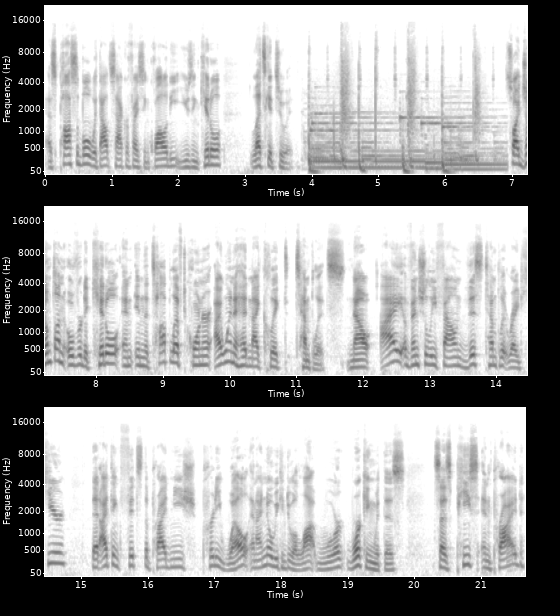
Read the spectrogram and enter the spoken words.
as possible without sacrificing quality using Kittl. Let's get to it. So I jumped on over to Kittl and in the top left corner, I went ahead and I clicked templates. Now I eventually found this template right here that I think fits the pride niche pretty well. And I know we can do a lot wor- working with this. It says peace and pride.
